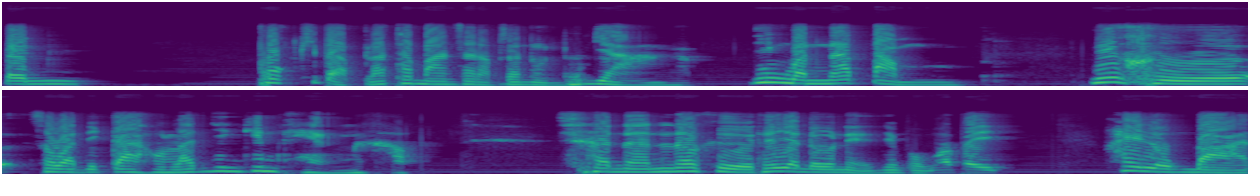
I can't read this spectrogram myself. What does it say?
เป็น พวกที่แบบรัฐบาลสนับสนุนทุกอย่างครับ ยิ่งวันหน้าต่ำนี่คือสวัสดิการของรัฐยิ่งเข้มแข็งนะครับ ฉะนั้นก็คือถ้าจะโดเนทเนี่ยผมว่าไปให้โรงพยาบาล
